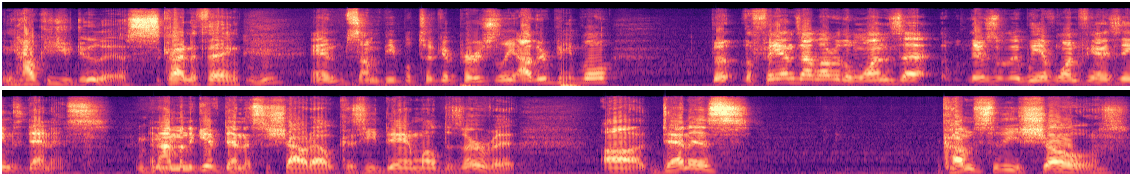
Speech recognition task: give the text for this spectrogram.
And how could you do this kind of thing? Mm-hmm. And some people took it personally. Other people, the the fans I love are the ones that there's we have one fan. His name's Dennis, Mm-hmm. and I'm gonna give Dennis a shout out because he damn well deserve it. Uh, Dennis comes to these shows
